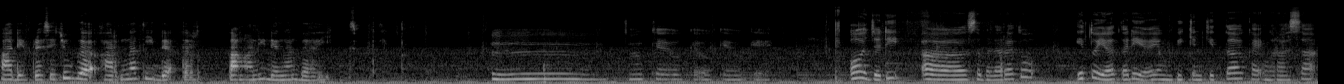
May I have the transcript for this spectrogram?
uh, depresi juga karena tidak tertangani dengan baik oke oke oke oke. Oh, jadi uh, sebenarnya tuh itu ya tadi ya yang bikin kita kayak ngerasa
